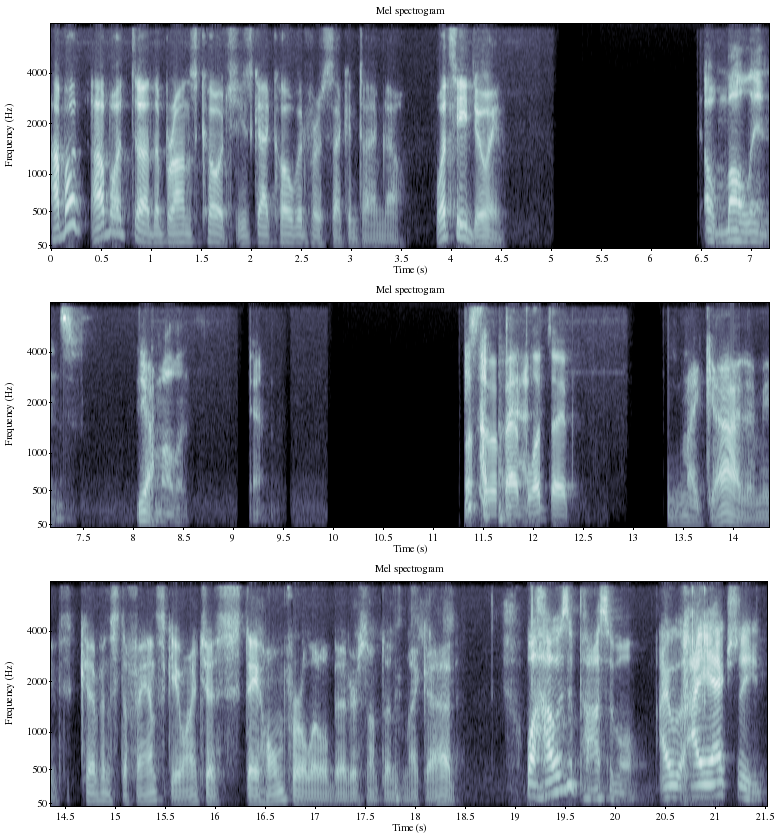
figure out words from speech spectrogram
How about how about uh, the Browns coach? He's got COVID for a second time now. What's he doing? Oh, Mullens. Yeah. Mullens. Yeah. must He's have a not bad blood type. My God, I mean Kevin Stefanski, why don't you stay home for a little bit or something? My God. Well, how is it possible? I, I actually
